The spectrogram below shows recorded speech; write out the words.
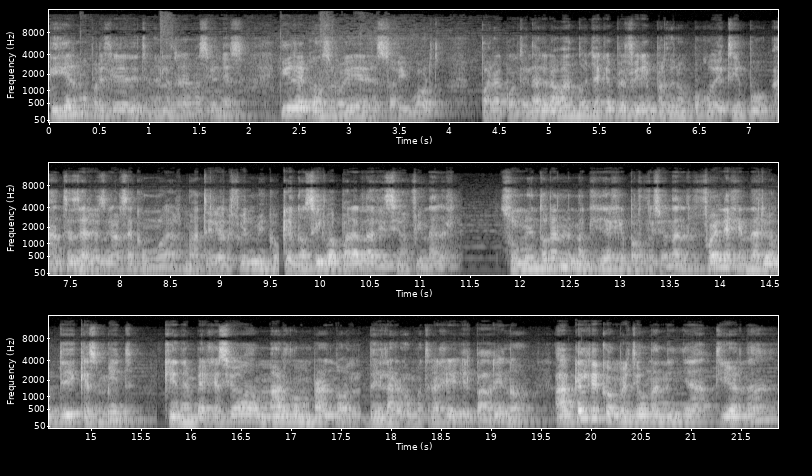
Guillermo prefiere detener las grabaciones y reconstruir el storyboard para continuar grabando, ya que prefieren perder un poco de tiempo antes de arriesgarse a acumular material fílmico que no sirva para la edición final. Su mentor en el maquillaje profesional fue el legendario Dick Smith, quien envejeció a Marlon Brando del largometraje El Padrino, aquel que convirtió a una niña tierna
